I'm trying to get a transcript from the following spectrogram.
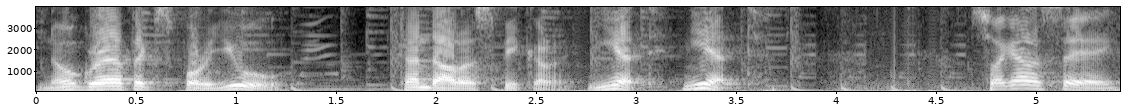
No graphics for you. $10 speaker. Niet, niet. So I gotta say,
